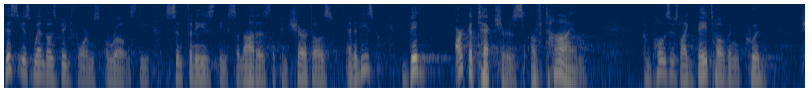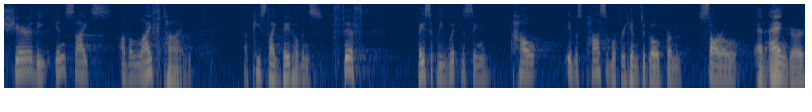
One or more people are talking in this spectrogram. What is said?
This is when those big forms arose the symphonies, the sonatas, the concertos. And in these big architectures of time, composers like Beethoven could share the insights of a lifetime. A piece like Beethoven's Fifth, basically witnessing how it was possible for him to go from sorrow and anger.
